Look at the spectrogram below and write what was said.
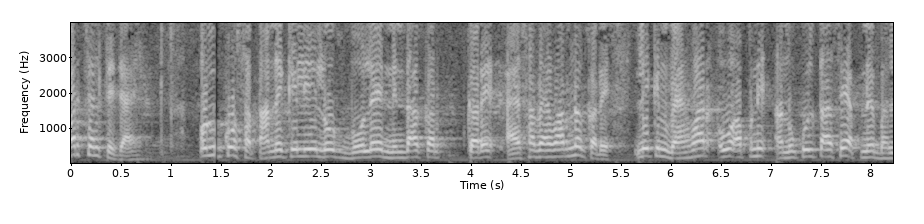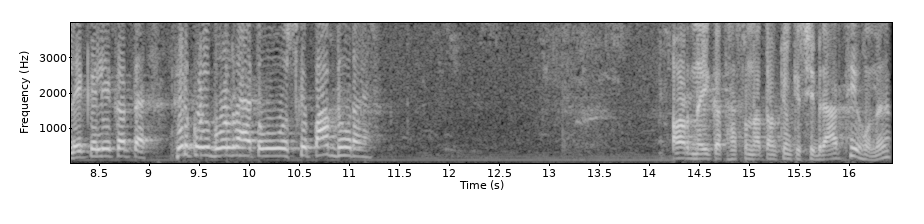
और चलते जाए उनको सताने के लिए लोग बोले, निंदा कर, करे, ऐसा व्यवहार न करे। लेकिन व्यवहार वो अपनी अनुकूलता से, अपने भले के लिए करता है। फिर कोई बोल रहा है तो वो उसके पाप धो रहा है। और नई कथा सुनाता हूँ, क्योंकि शिवरार्थी हो ना।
